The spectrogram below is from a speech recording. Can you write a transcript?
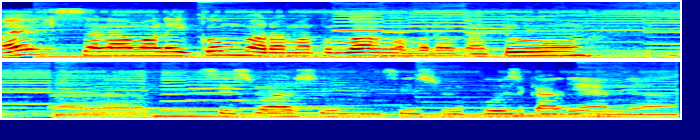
Baik, Assalamualaikum warahmatullahi wabarakatuh. Uh, Siswa siswiku sekalian yang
